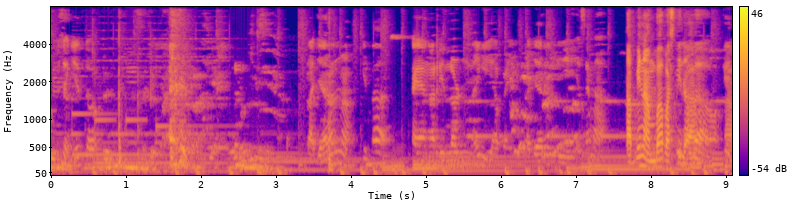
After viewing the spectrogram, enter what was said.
Bisa gitu. Pelajaran mah kita kayak nge-relearn lagi apa yang dipelajarin di SMA tapi nambah pasti tapi dah nambah oke Ah,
